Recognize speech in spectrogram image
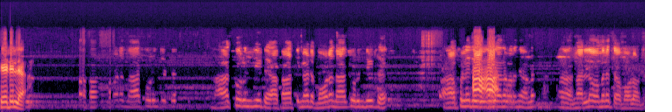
കേട്ടില്ല? ഫാത്തിമയുടെ നാക്ക് ഉറിഞ്ചിട്ട് ആ ഫാത്തിമയുടെ മോടെ നാക്ക് ആപ്പിളിന്റെ രുചിയാന്ന് പറഞ്ഞാണ്. നല്ല ഓമനത്താ മോളോട്?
